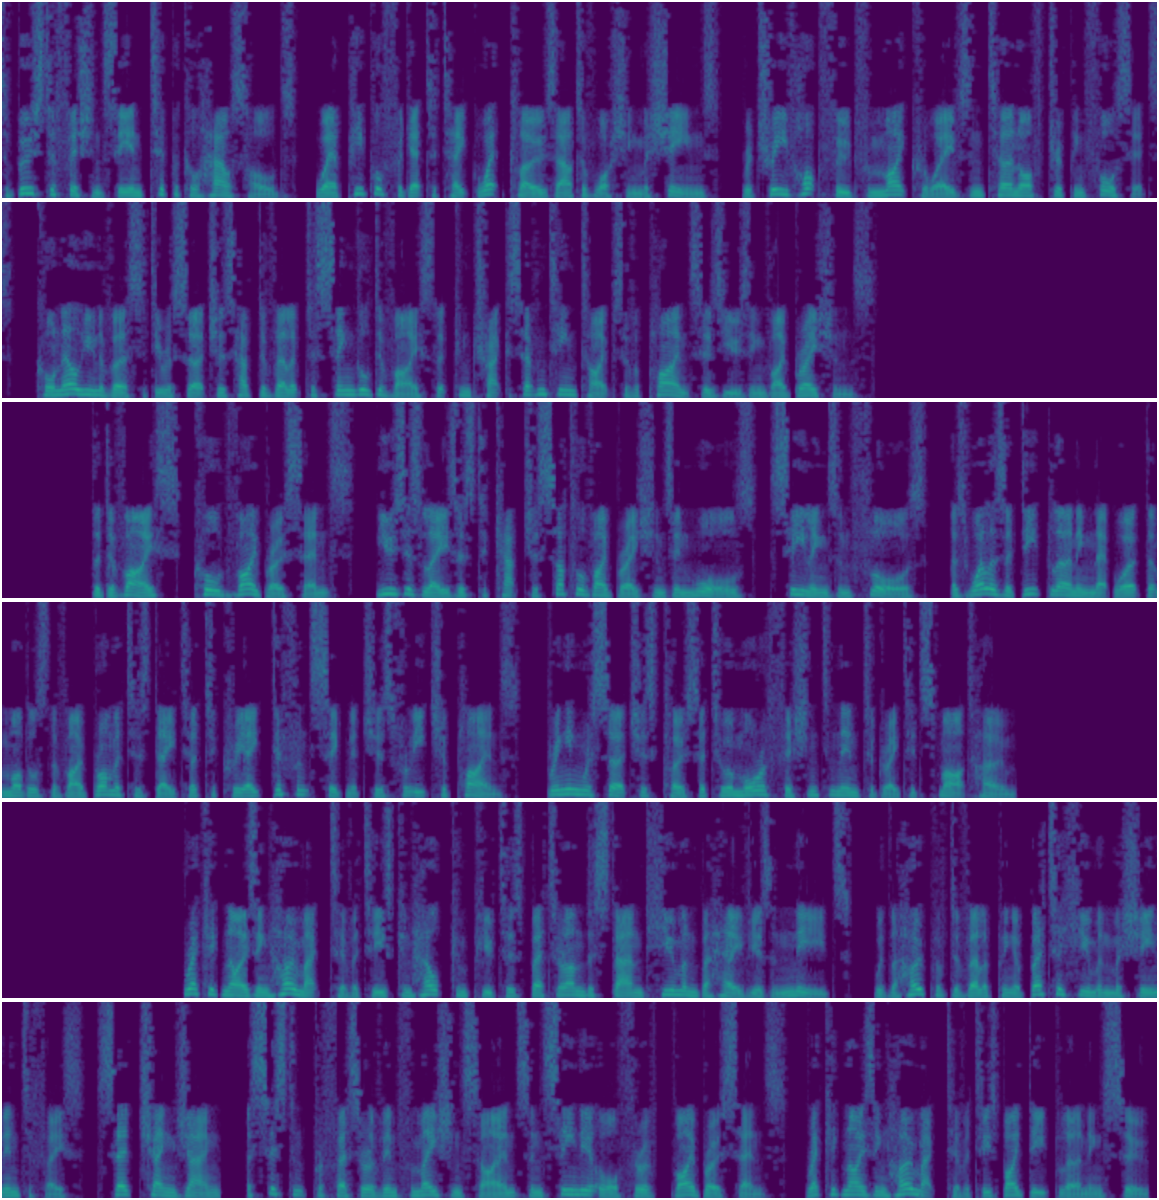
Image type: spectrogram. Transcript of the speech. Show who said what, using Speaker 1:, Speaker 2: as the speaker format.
Speaker 1: To boost efficiency in typical households, where people forget to take wet clothes out of washing machines, retrieve hot food from microwaves and turn off dripping faucets, Cornell University researchers have developed a single device that can track 17 types of appliances using vibrations. The device, called VibroSense, uses lasers to capture subtle vibrations in walls, ceilings and floors, as well as a deep learning network that models the vibrometer's data to create different signatures for each appliance, bringing researchers closer to a more efficient and integrated smart home. Recognizing home activities can help computers better understand human behaviors and needs, with the hope of developing a better human-machine interface, said Cheng Zhang, assistant professor of information science and senior author of VibroSense, Recognizing Home Activities by Deep Learning SU.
